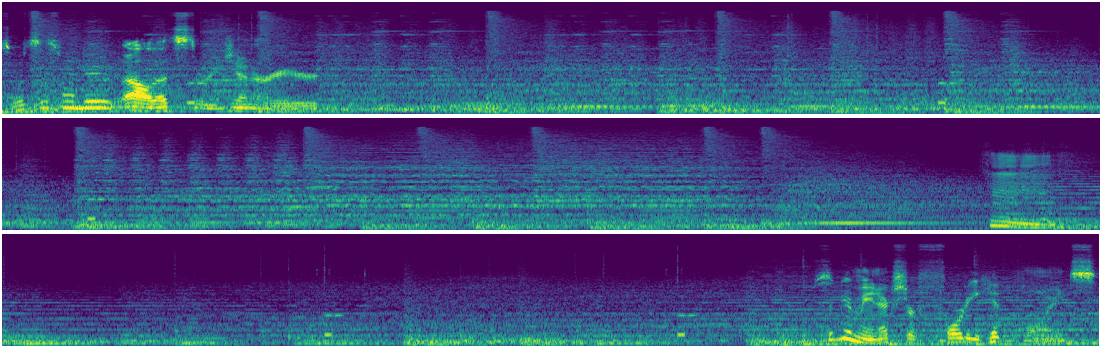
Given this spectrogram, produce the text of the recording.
So what's this one do? Oh, that's the regenerator. Hmm. Will give me an extra 40 hit points.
